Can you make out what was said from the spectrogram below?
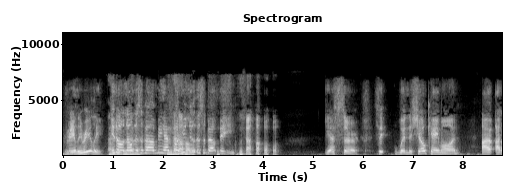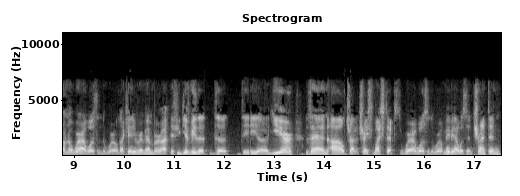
Really, really. I You don't know know this about me. I thought you knew this about me. No. Yes, sir. See, when the show came on, I, I don't know where I was in the world. I can't even remember. Uh, If you give me the the the uh, year, then I'll try to trace my steps to where I was in the world. Maybe I was in Trenton,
